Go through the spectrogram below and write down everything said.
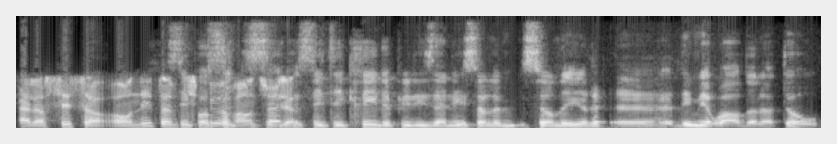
alors c'est ça. On est un petit peu rendu là. C'est pour ça que c'est écrit depuis des années sur, le, sur les, euh, les miroirs de l'auto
